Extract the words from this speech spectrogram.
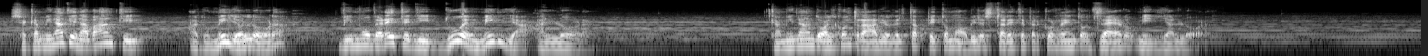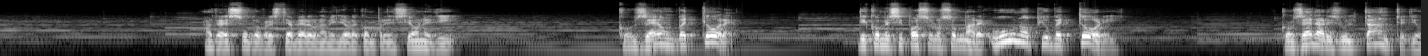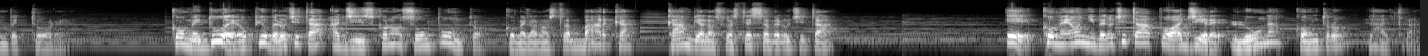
Se camminate in avanti ad un miglio all'ora, vi muoverete di due miglia all'ora. Camminando al contrario del tappeto mobile starete percorrendo 0 miglia all'ora. Adesso dovreste avere una migliore comprensione di cos'è un vettore, di come si possono sommare uno o più vettori cos'è la risultante di un vettore, come due o più velocità agiscono su un punto, come la nostra barca cambia la sua stessa velocità e come ogni velocità può agire l'una contro l'altra.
